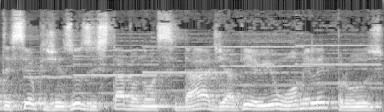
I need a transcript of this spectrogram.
Aconteceu que Jesus estava numa cidade e havia aí um homem leproso.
